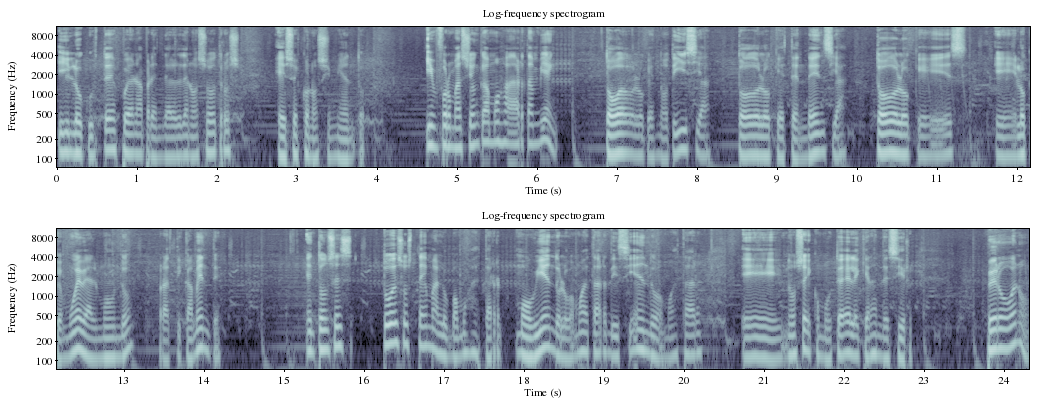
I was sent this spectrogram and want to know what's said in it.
y lo que ustedes pueden aprender de nosotros, eso es conocimiento. Información que vamos a dar también, todo lo que es noticia, todo lo que es tendencia, todo lo que es eh, lo que mueve al mundo prácticamente. Entonces, todos esos temas los vamos a estar moviendo, los vamos a estar diciendo, vamos a estar, eh, no sé, como ustedes le quieran decir. Pero bueno,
